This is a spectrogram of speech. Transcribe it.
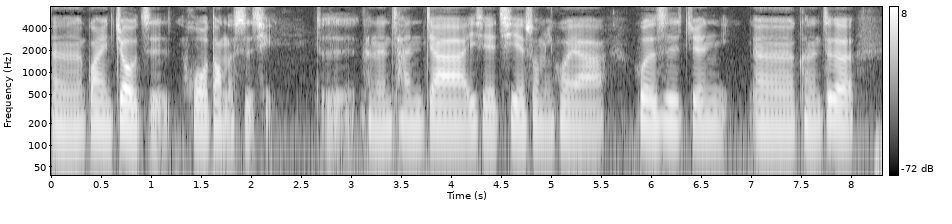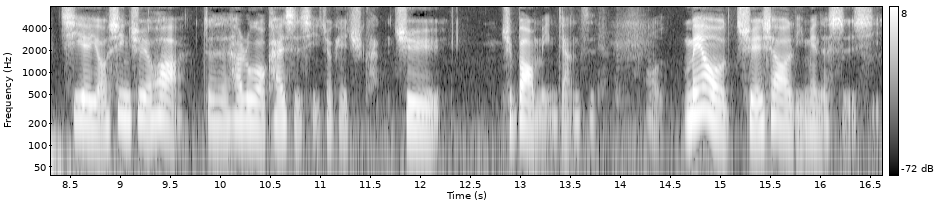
嗯，关于就职活动的事情，就是可能参加一些企业说明会啊，或者是捐，嗯，可能这个企业有兴趣的话，就是他如果开实习就可以去看，去去报名这样子。哦，没有学校里面的实习。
